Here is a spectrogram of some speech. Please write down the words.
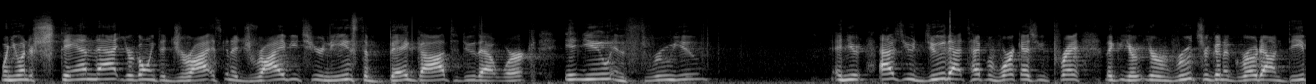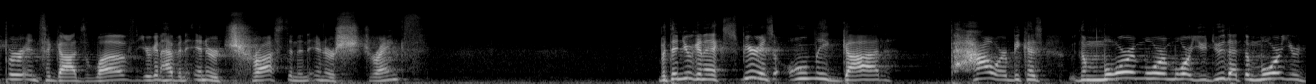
when you understand that, you're going to drive, it's going to drive you to your knees to beg God to do that work in you and through you. And you, as you do that type of work, as you pray, like your, your roots are going to grow down deeper into God's love. You're going to have an inner trust and an inner strength. But then you're going to experience only God power because the more and more and more you do that, the more you're,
